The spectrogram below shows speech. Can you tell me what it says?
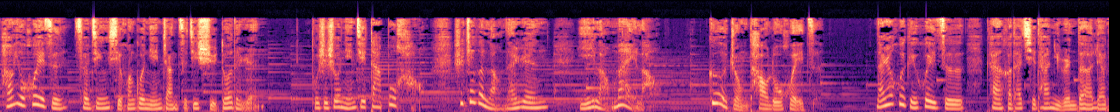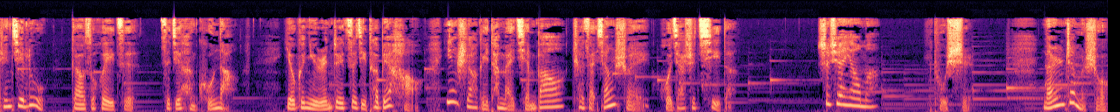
好友惠子曾经喜欢过年长自己许多的人，不是说年纪大不好，是这个老男人倚老卖老，各种套路惠子。男人会给惠子看和他其他女人的聊天记录，告诉惠子自己很苦恼。有个女人对自己特别好，硬是要给她买钱包、车载香水或加湿器的，是炫耀吗？不是。男人这么说：“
